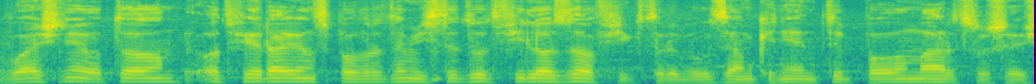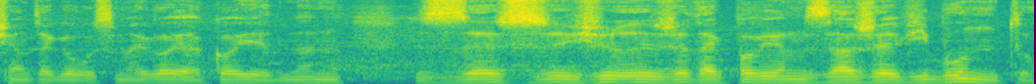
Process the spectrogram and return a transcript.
Właśnie oto otwierając z powrotem Instytut Filozofii, który był zamknięty po marcu 68 jako jeden z, z że tak powiem, zarzewi buntu.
